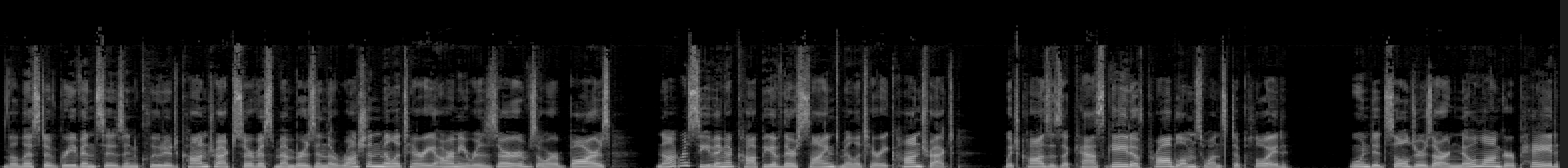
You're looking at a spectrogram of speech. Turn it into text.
The list of grievances included contract service members in the Russian Military Army Reserves, or BARS, not receiving a copy of their signed military contract, which causes a cascade of problems once deployed. Wounded soldiers are no longer paid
